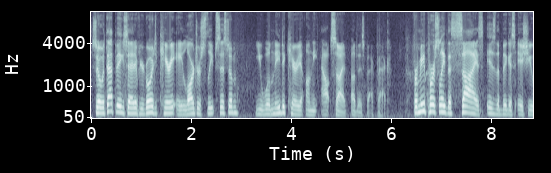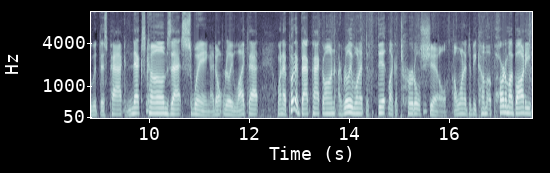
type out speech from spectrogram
So with that being said, if you're going to carry a larger sleep system, you will need to carry it on the outside of this backpack. For me personally, the size is the biggest issue with this pack. Next comes that swing. I don't really like that. When I put a backpack on, I really want it to fit like a turtle shell. I want it to become a part of my body.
